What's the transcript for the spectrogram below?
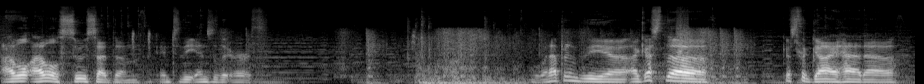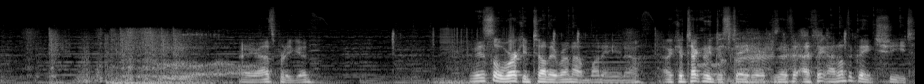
I will I will suicide them into the ends of the earth. What happened to the uh, I guess the I guess the guy had uh Hey, that's pretty good. I mean, this will work until they run out of money, you know. I could technically just stay here because I, th I think I don't think they cheat.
